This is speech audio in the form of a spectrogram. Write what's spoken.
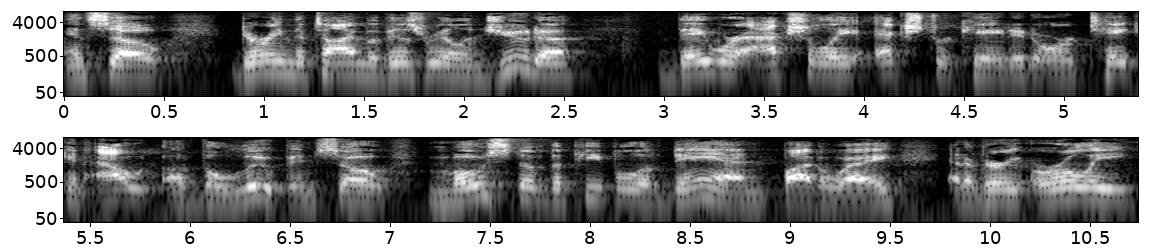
And so during the time of Israel and Judah, they were actually extricated or taken out of the loop. And so most of the people of Dan, by the way, at a very early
